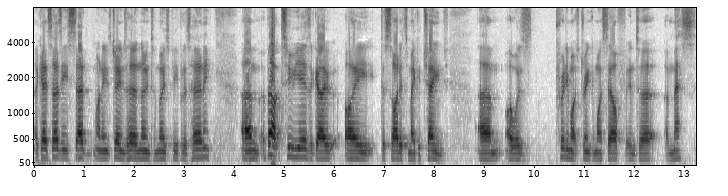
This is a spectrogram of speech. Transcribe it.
Okay, so as he said, my name is James Aherne, known to most people as Herney. Um, about two years ago, I decided to make a change. Um, I was pretty much drinking myself into a mess.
